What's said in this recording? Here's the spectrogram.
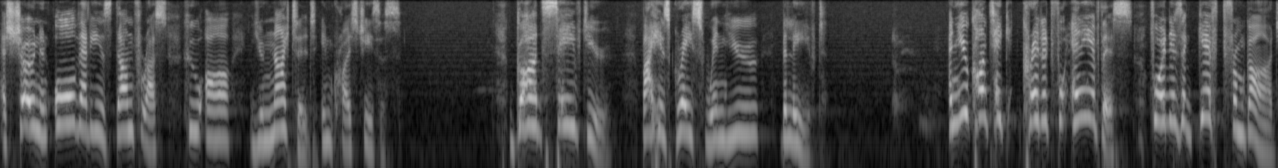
as shown in all that He has done for us who are united in Christ Jesus. God saved you by His grace when you believed. And you can't take credit for any of this, for it is a gift from God.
